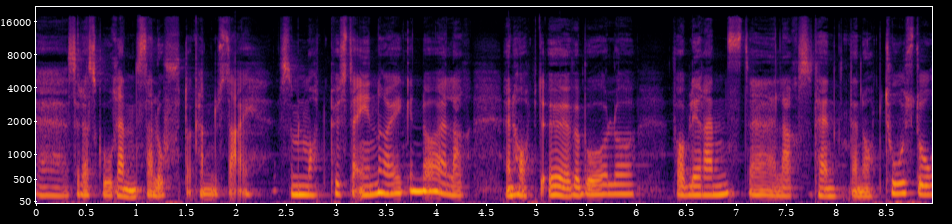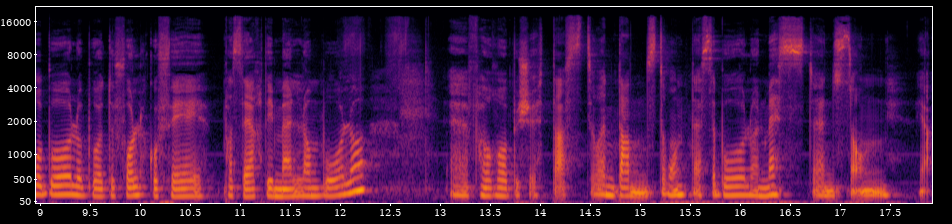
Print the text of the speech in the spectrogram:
Eh, så det skulle rense lufta, kan du si. Så vi måtte puste inn røyken, da, eller en hoppet over båla for å bli renset. Eller så tente en opp to store bål, og både folk og fe passerte imellom båla eh, for å beskyttes. Og en danste rundt disse bålene, en meste, en sang. Ja.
